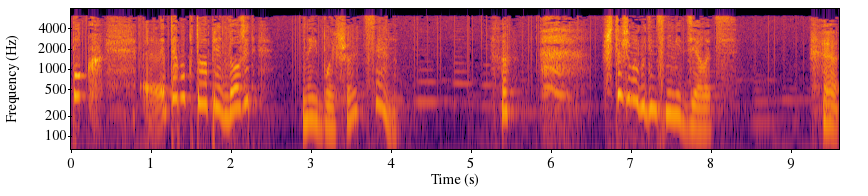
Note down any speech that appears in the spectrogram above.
ПУК э, тому, кто предложит наибольшую цену. Что же мы будем с ними делать? Э,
